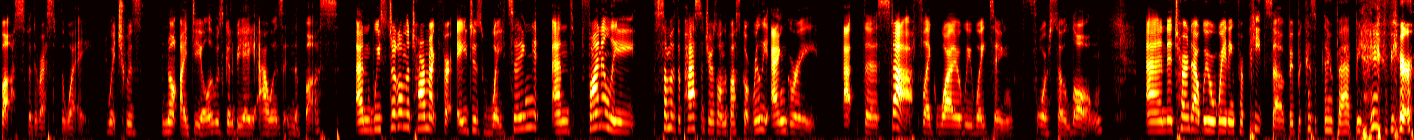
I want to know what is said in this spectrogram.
bus for the rest of the way, which was not ideal. It was going to be eight hours in the bus. And we stood on the tarmac for ages waiting. And finally, some of the passengers on the bus got really angry at the staff. Like, why are we waiting for so long? And it turned out we were waiting for pizza, but because of their bad behavior,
